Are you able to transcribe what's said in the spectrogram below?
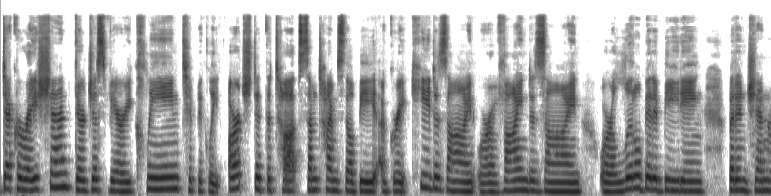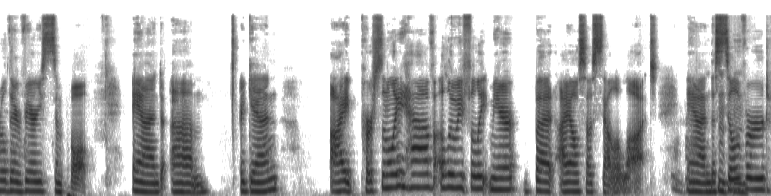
decoration. They're just very clean, typically arched at the top. Sometimes there'll be a Greek key design or a vine design or a little bit of beading, but in general, they're very simple. And um, again, I personally have a Louis Philippe mirror, but I also sell a lot. Mm-hmm. And the mm-hmm. silvered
